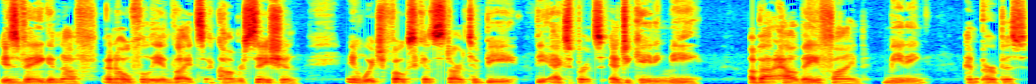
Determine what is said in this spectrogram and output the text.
is vague enough and hopefully invites a conversation in which folks can start to be the experts educating me about how they find meaning and purpose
